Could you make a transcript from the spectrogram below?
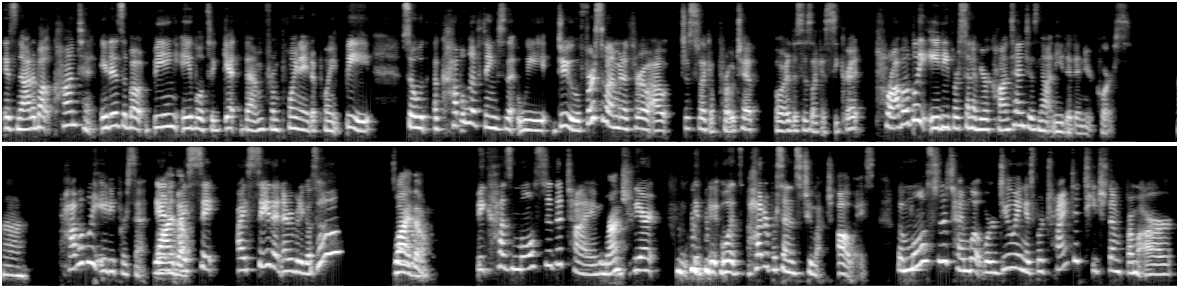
it's not about content. It is about being able to get them from point a to point b. So a couple of things that we do first of all i'm going to throw out just like a pro tip or this is like a secret, probably 80% of your content is not needed in your course. Huh. Probably 80%. Why and though? I say I say that and everybody goes, "Oh." Why though? Because most of the time we are it, it, well, it's 100% it's too much always. But most of the time what we're doing is we're trying to teach them from our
